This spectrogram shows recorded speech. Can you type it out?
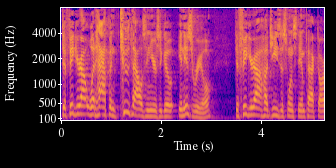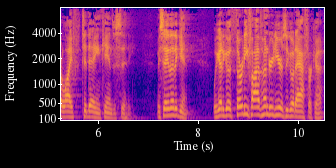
to figure out what happened 2,000 years ago in Israel to figure out how Jesus wants to impact our life today in Kansas City. Let me say that again. We got to go 3,500 years ago to Africa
